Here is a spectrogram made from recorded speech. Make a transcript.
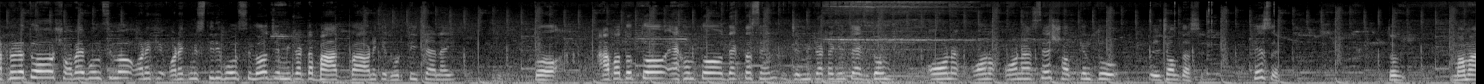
আপনারা তো সবাই বলছিল অনেকে অনেক মিস্ত্রি বলছিল যে মিটারটা বাদ বা অনেকে ধরতেই চায় নাই। তো আপাতত এখন তো দেখতেছেন যে মিটারটা কিন্তু একদম অন অন অন আছে সব কিন্তু এই চলতেছে। ঠিক আছে? তো মামা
